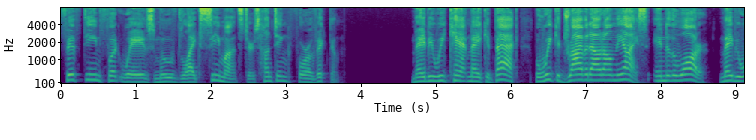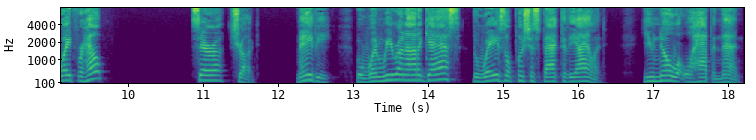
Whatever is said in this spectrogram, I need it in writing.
15 foot waves moved like sea monsters hunting for a victim. Maybe we can't make it back, but we could drive it out on the ice, into the water, maybe wait for help? Sarah shrugged. Maybe, but when we run out of gas, the waves will push us back to the island. You know what will happen then.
